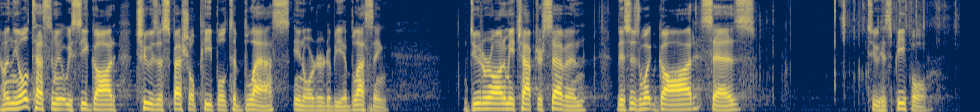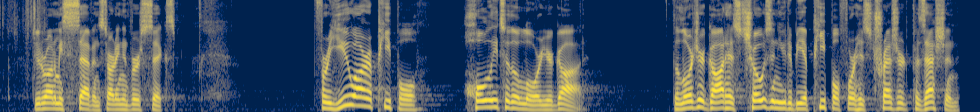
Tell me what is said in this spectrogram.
Now, in the Old Testament, we see God choose a special people to bless in order to be a blessing. Deuteronomy chapter 7, this is what God says to his people. Deuteronomy 7, starting in verse 6. For you are a people holy to the Lord your God. The Lord your God has chosen you to be a people for his treasured possession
